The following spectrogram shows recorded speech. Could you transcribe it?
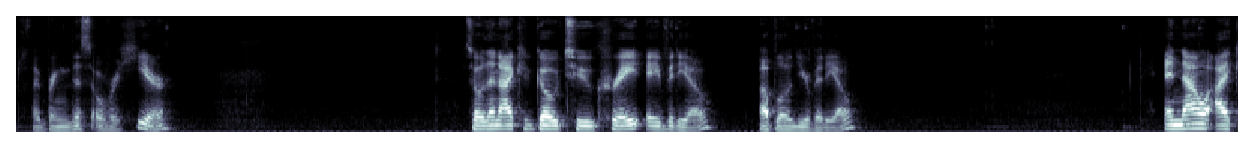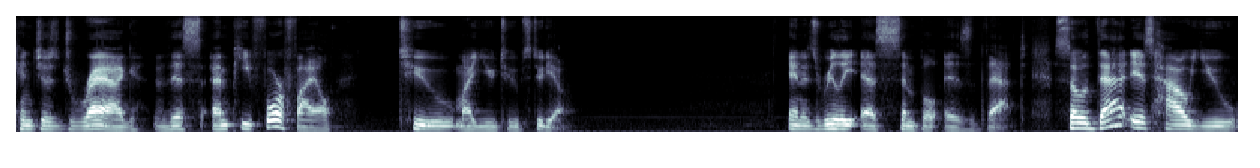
if I bring this over here, so then I could go to create a video, upload your video, and now I can just drag this MP4 file to my YouTube studio. And it's really as simple as that. So that is how you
